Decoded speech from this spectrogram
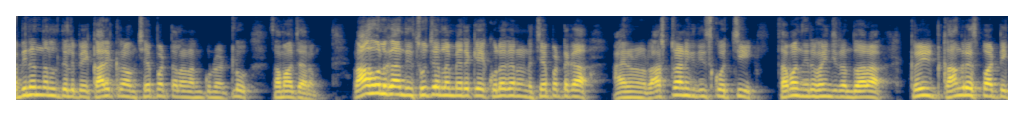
అభినందనలు తెలిపే కార్యక్రమం చేపట్టాలని అనుకున్నట్లు సమాచారం. రాహుల్ గాంధీ సూచనల మేరకే కులగణన చేపట్టగా ఆయనను రాష్ట్రానికి తీసుకొచ్చి సభ నిర్వహించడం ద్వారా క్రెడిట్ కాంగ్రెస్ పార్టీ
